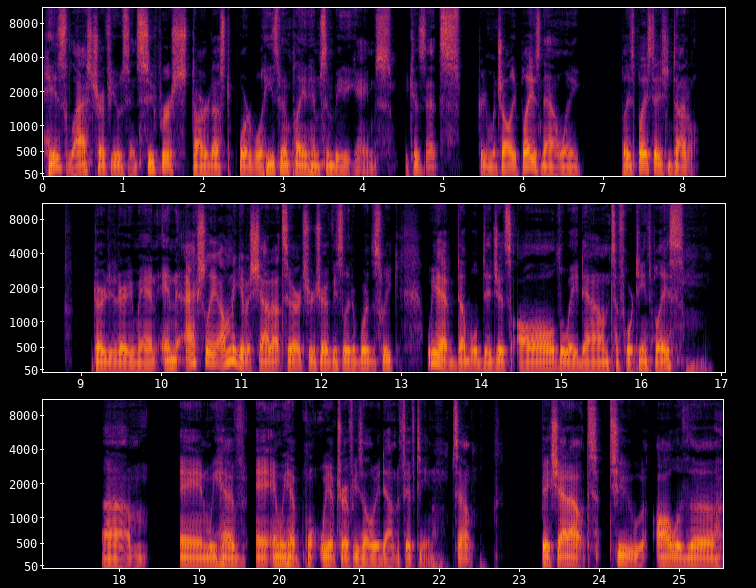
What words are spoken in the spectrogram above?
His last trophy was in Super Stardust Portable. He's been playing him some video games because that's pretty much all he plays now when he plays PlayStation title. Dirty, dirty man. And actually, I'm going to give a shout out to our True Trophies leaderboard this week. We have double digits all the way down to 14th place. Um, and we have and we have we have trophies all the way down to 15. So big shout out to all of the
